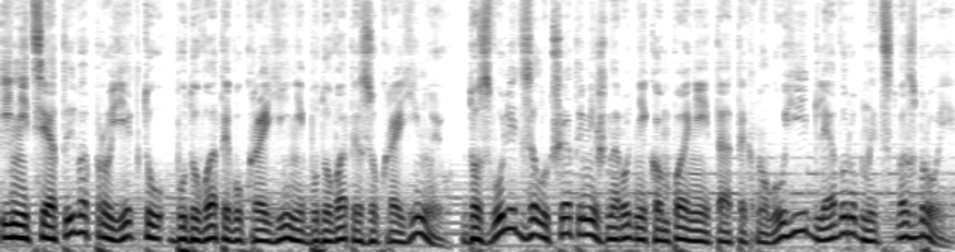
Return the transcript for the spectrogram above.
Ініціатива проєкту Будувати в Україні, будувати з Україною дозволять залучати міжнародні компанії та технології для виробництва зброї.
